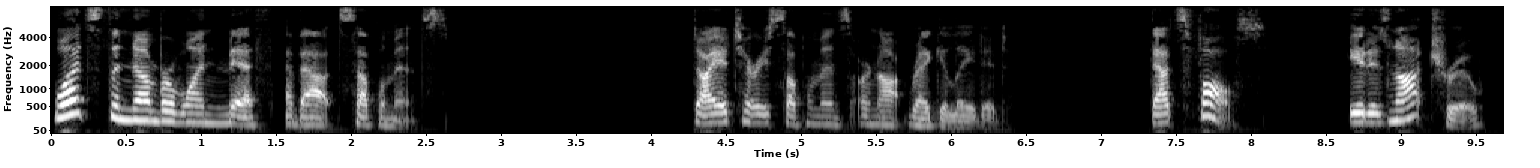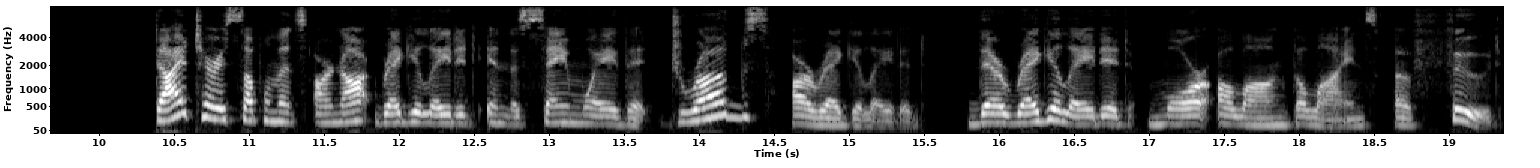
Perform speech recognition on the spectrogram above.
What's the number one myth about supplements? Dietary supplements are not regulated. That's false. It is not true. Dietary supplements are not regulated in the same way that drugs are regulated they're regulated more along the lines of food.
